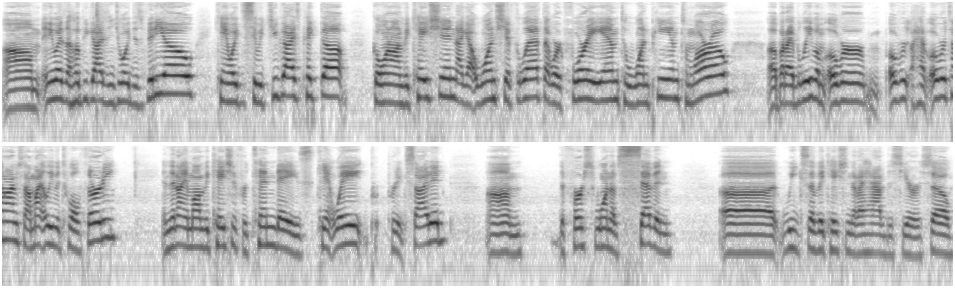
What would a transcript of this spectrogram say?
Um, anyways, I hope you guys enjoyed this video. Can't wait to see what you guys picked up. Going on vacation. I got one shift left. I work 4 a.m. to 1 p.m. tomorrow. Uh, but I believe I'm over, over, I have overtime, so I might leave at 12.30. And then I am on vacation for 10 days. Can't wait. P pretty excited. Um, the first one of seven uh, weeks of vacation that I have this year. So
